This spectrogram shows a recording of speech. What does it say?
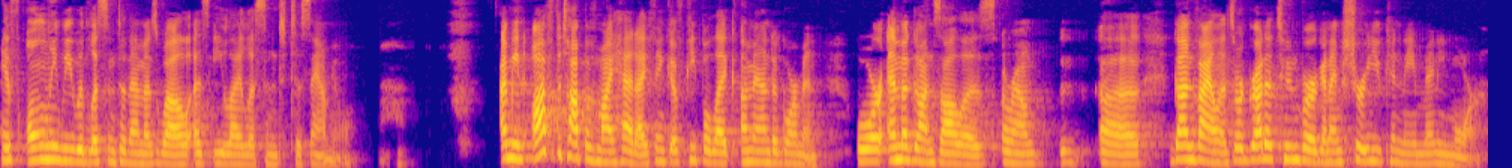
If only we would listen to them as well as Eli listened to Samuel. I mean, off the top of my head, I think of people like Amanda Gorman or Emma Gonzalez around uh, gun violence, or Greta Thunberg, and I'm sure you can name many more.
